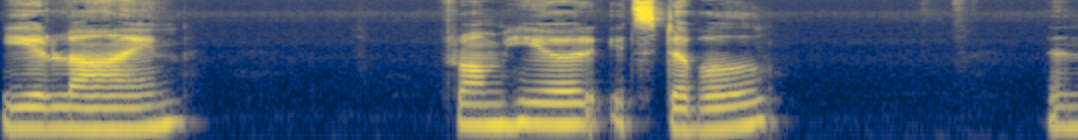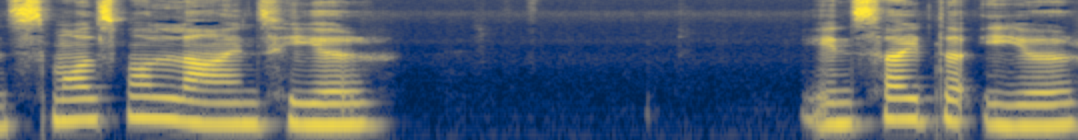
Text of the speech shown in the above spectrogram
ear line. From here it's double. Then small small lines here. Inside the ear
